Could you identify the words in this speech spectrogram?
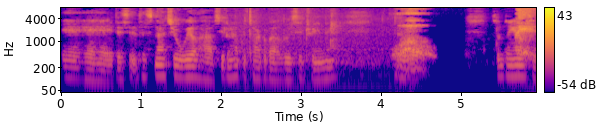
Hey, hey, hey, this is, this is not your wheelhouse. You don't have to talk about lucid dreaming. Whoa. Something else.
